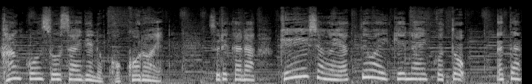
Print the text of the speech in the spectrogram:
冠婚葬祭での心得それから経営者がやってはいけないことまた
